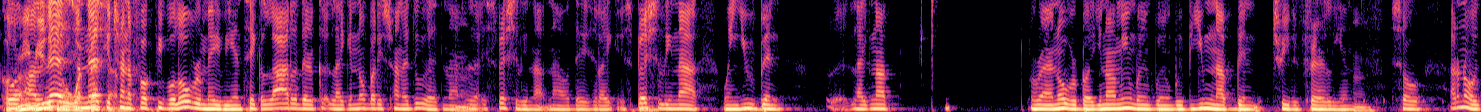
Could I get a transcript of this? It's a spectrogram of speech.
'Cause or mu- unless unless you're at, trying to fuck people over maybe and take a lot of their like and nobody's trying to do that now Mm. like, especially not nowadays like especially not when you've been uh, like not ran over but you know what I mean when when with you not been treated fairly and Mm. So I don't know.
